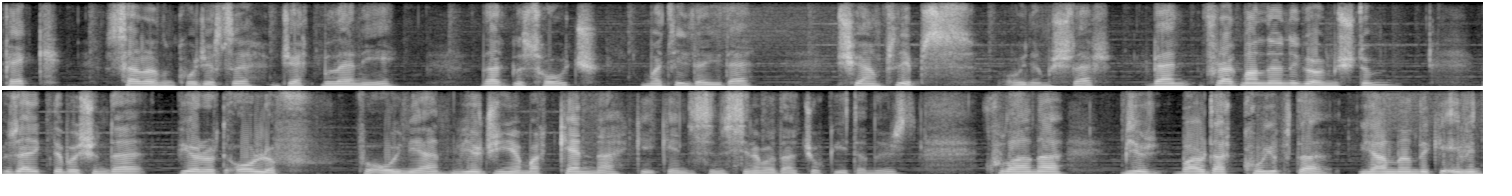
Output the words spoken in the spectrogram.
Peck, Sarah'ın kocası Jack Blaney, Douglas Hodge, Matilda'yı da Sean Phillips oynamışlar. Ben fragmanlarını görmüştüm. Özellikle başında Violet Orloff'u oynayan Virginia McKenna ki kendisini sinemadan çok iyi tanırız. Kulağına bir bardak koyup da yanlarındaki evin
